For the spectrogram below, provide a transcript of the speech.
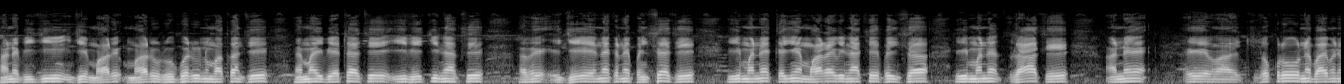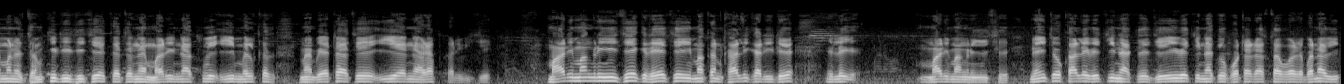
અને બીજી જે મારે મારું રૂબરૂનું મકાન છે એમાં બેઠા છે, એ વેચી નાખશે. હવે જે એના કને પૈસા છે, એ મને કંઈ મારાવી નાખે પૈસા, એ મને રાહ છે. અને એ છોકરો અને ભાઈ મને ધમકી દીધી છે કે તને મારી નાખશું, એ મિલકતમાં બેઠા છે, એ એને હડપ કરવી છે. મારી માંગણી એ છે કે રહે છે, એ મકાન ખાલી કરી દે. એટલે મારી માંગણી એ છે. નહીં તો કાલે વેચી નાખે, જે વેચી નાખ્યો ખોટા રસ્તા બનાવી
